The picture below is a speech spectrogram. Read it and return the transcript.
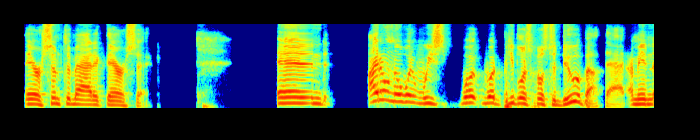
They are symptomatic, they are sick. And I don't know what we what what people are supposed to do about that. I mean,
